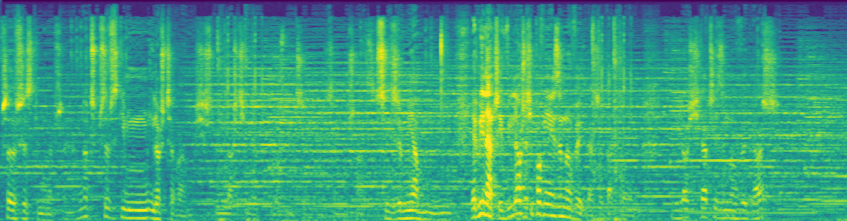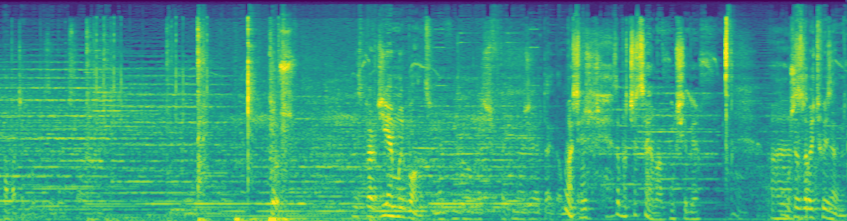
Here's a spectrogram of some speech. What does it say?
Przede wszystkim ulepszenie. Znaczy przede wszystkim ilościowa. Musisz ilości mieć. Czyli żebym ja... Jakby inaczej, w ilości powinieneś ze mną wygrać, że tak powiem. W ilości raczej ze mną wygrasz. A sprawdziłem mój błąd. Wyobraź w takim razie tego. Właśnie, zobaczę co ja mam u siebie. E, Muszę zdobyć twój zamek.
